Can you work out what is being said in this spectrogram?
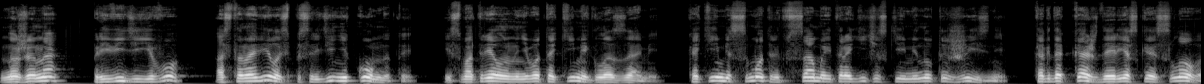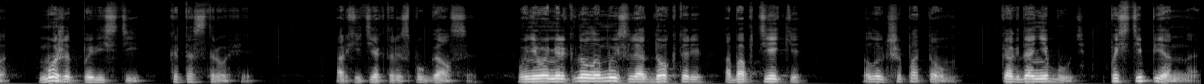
Но жена при виде его остановилась посредине комнаты и смотрела на него такими глазами, какими смотрят в самые трагические минуты жизни, когда каждое резкое слово может повести к катастрофе. Архитектор испугался. У него мелькнула мысль о докторе, об аптеке. Лучше потом, когда-нибудь, постепенно.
